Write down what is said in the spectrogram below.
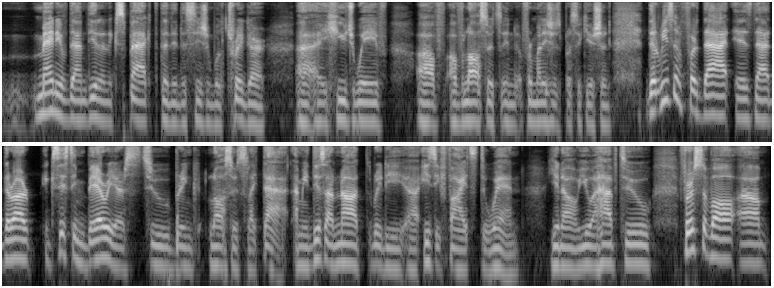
many of them didn't expect that the decision will trigger uh, a huge wave of, of lawsuits in, for malicious prosecution. The reason for that is that there are existing barriers to bring lawsuits like that. I mean, these are not really uh, easy fights to win. You know, you have to, first of all, um,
